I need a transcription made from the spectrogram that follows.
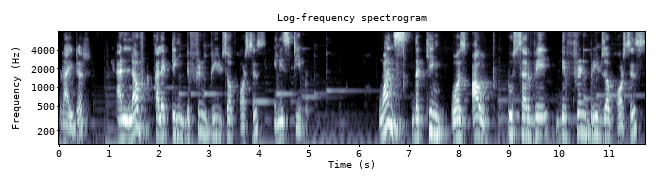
rider and loved collecting different breeds of horses in his stable. Once the king was out to survey different breeds of horses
